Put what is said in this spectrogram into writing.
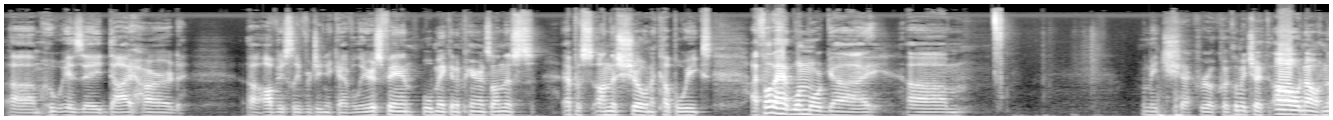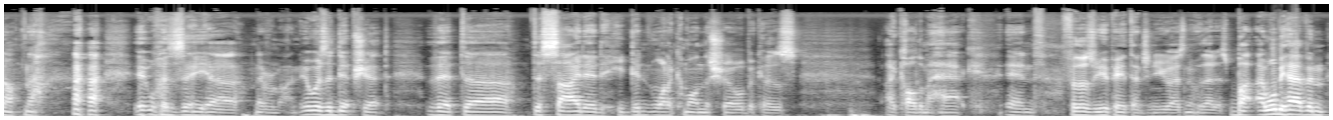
um, who is a diehard, uh, obviously, Virginia Cavaliers fan, will make an appearance on this episode, on this show in a couple weeks. I thought I had one more guy. Um, let me check real quick. Let me check. Oh, no, no, no. it was a uh, never mind. It was a dipshit that uh, decided he didn't want to come on the show because I called him a hack. And for those of you who pay attention, you guys know who that is. But I will be having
